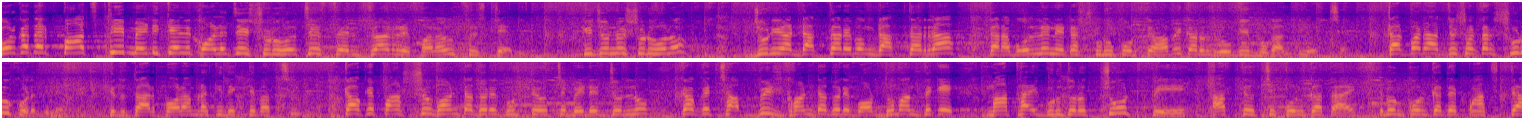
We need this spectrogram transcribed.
কলকাতার পাঁচটি মেডিকেল কলেজে শুরু হচ্ছে সেন্ট্রাল রেফারেল সিস্টেম। কি জন্য শুরু হলো? জুনিয়র ডাক্তার এবং ডাক্তাররা তারা বললেন এটা শুরু করতে হবে কারণ রোগী ভোগান্তি হচ্ছে। তারপর রাজ্য সরকার শুরু করে দিলেন। কিন্তু তারপর আমরা কি দেখতে পাচ্ছি? কাউকে পাঁচশো ঘণ্টা ধরে ঘুরতে হচ্ছে বেডের জন্য, কাউকে ছাব্বিশ ঘণ্টা ধরে বর্ধমান থেকে মাথায় গুরুতর চোট পেয়ে আসতে হচ্ছে কলকাতায় এবং কলকাতায় পাঁচটা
